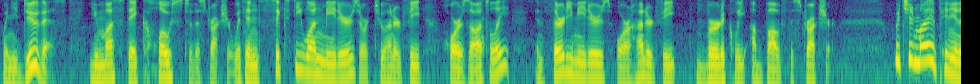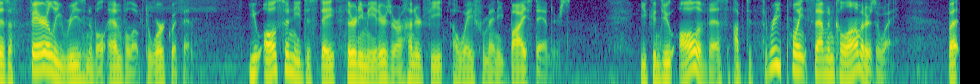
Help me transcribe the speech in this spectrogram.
When you do this, you must stay close to the structure, within 61 meters or 200 feet horizontally and 30 meters or 100 feet vertically above the structure, which in my opinion is a fairly reasonable envelope to work within. You also need to stay 30 meters or 100 feet away from any bystanders. You can do all of this up to 3.7 kilometers away. But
